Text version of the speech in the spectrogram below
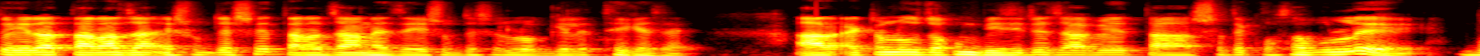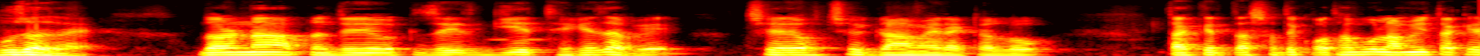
তো এরা, তারা যা এসব দেশে তারা জানে যে এসব দেশের লোক গেলে থেকে যায়। আর একটা লোক যখন ভিজিটে যাবে, তার সাথে কথা বললে বোঝা যায়। ধরেন না, আপনার যে যে গিয়ে থেকে যাবে সে হচ্ছে গ্রামের একটা লোক। তাকে, তার সাথে কথা বল আমি তাকে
